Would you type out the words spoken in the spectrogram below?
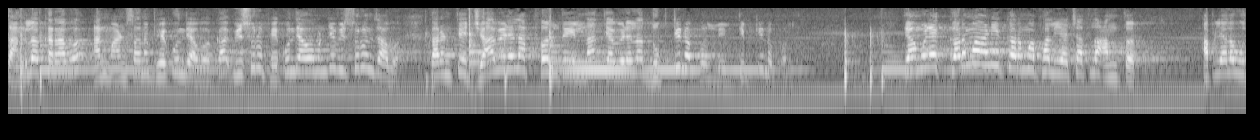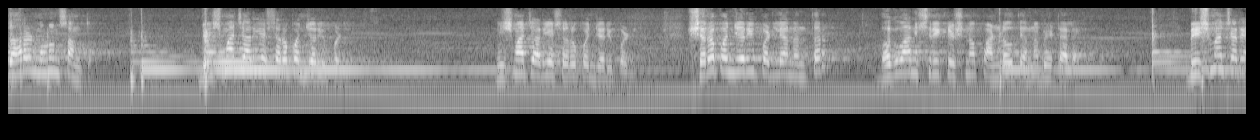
चांगलं करावं आणि माणसानं फेकून द्यावं का? विसरू फेकून द्यावं म्हणजे विसरून जावं. कारण ते ज्या वेळेला फल देईल ना त्या वेळेला दुपटीनं फल देईल तिपटीनं फल देईल. त्यामुळे कर्म आणि कर्मफल याच्यातलं अंतर. आपल्याला उदाहरण म्हणून सांगतो. भीष्माचार्य शरपंजरी पडले. भीष्माचार्य शरपंजरी पडले. शरपंजरी पडल्यानंतर भगवान श्रीकृष्ण पांडव त्यांना भेटायला भीष्माचार्य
